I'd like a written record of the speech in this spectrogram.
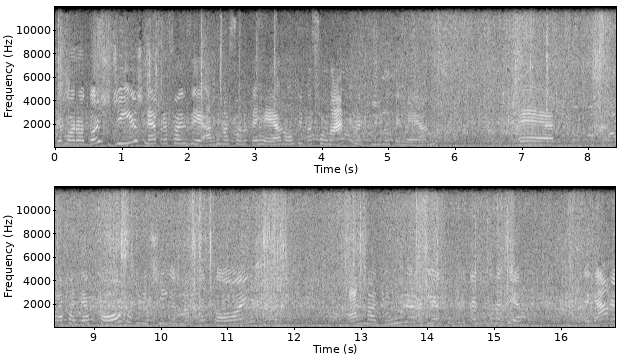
demorou dois dias, né, pra fazer a arrumação do terreno. Ontem passou máquina aqui no terreno é, para fazer a forma bonitinha, as marcações, a armadura e a concretagem do radier. Legal, né?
